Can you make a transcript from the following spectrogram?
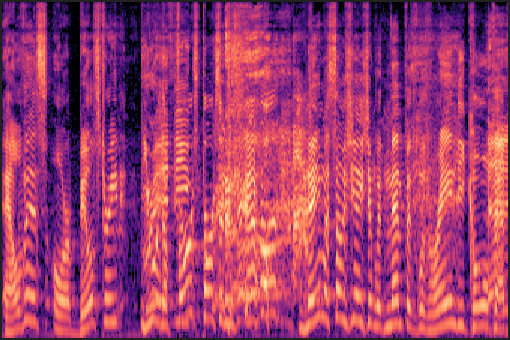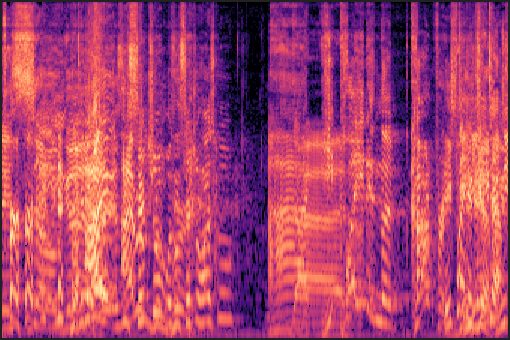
Elvis or Beale Street. You were the Randy- first person who's ever name association with Memphis was Randy That Culpepper. is so good. Did I- is he I Central? Was he remember- Central High School? Uh, he played in the conference. He played didn't at UTEP. He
